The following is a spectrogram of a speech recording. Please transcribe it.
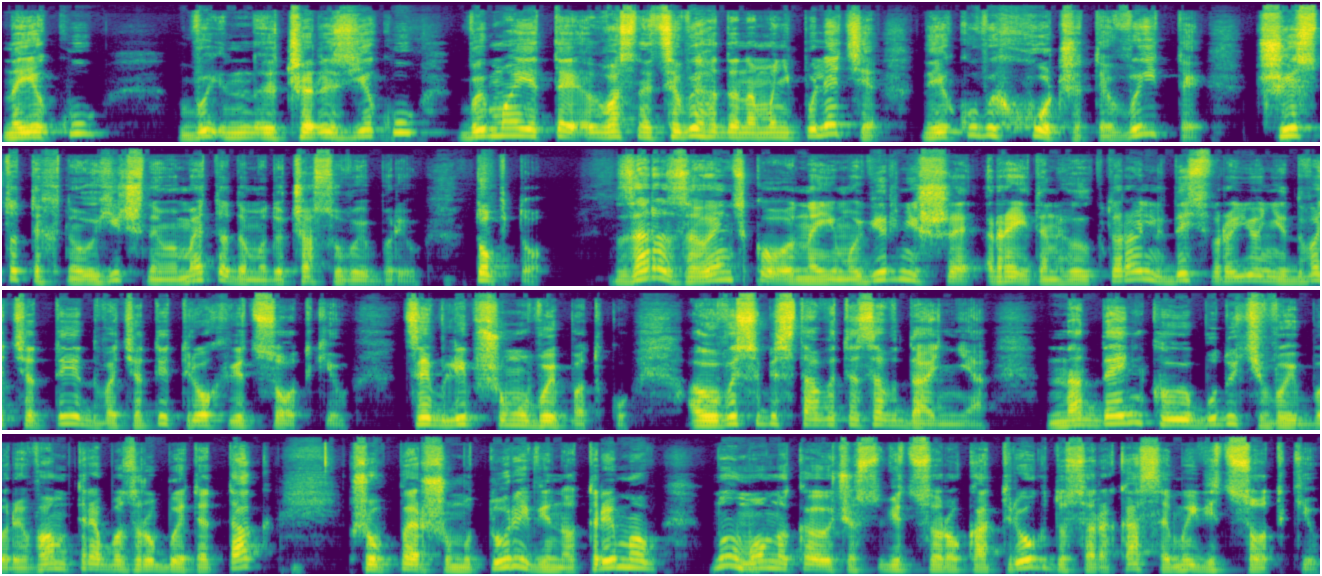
на яку ви через яку ви маєте власне це вигадана маніпуляція, на яку ви хочете вийти чисто технологічними методами до часу виборів. Тобто зараз Зеленського найімовірніше рейтинг електоральний десь в районі 20-23%. Це в ліпшому випадку. Але ви собі ставите завдання на день, коли будуть вибори. Вам треба зробити так, щоб в першому турі він отримав, ну умовно кажучи, від 43 до 47%.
